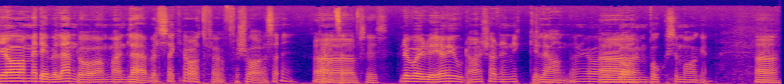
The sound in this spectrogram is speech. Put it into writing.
ja, men det är väl ändå, man lär väl sig karate för att försvara sig. På något Ja, sätt. precis. Det var ju det jag gjorde. Han körde en nyckel i handen. Jag Ja. gav en box i magen. Ja,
